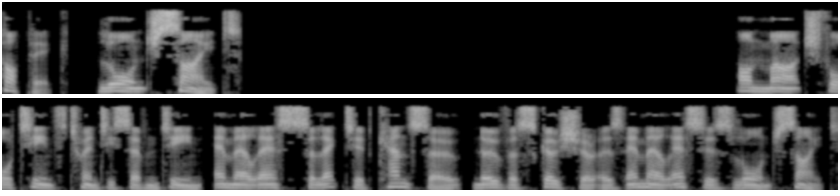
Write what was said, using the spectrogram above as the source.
Topic: Launch site. On March 14, 2017, MLS selected Canso, Nova Scotia as MLS's launch site.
